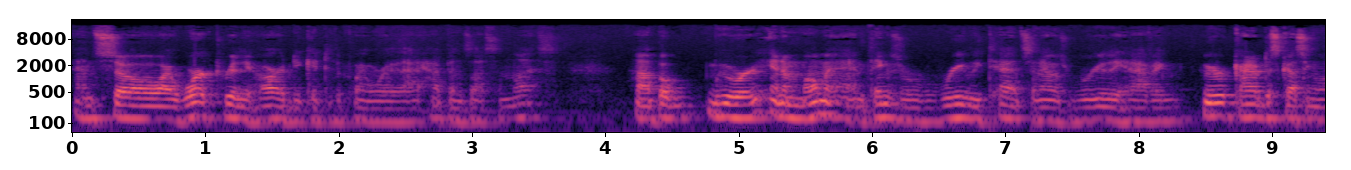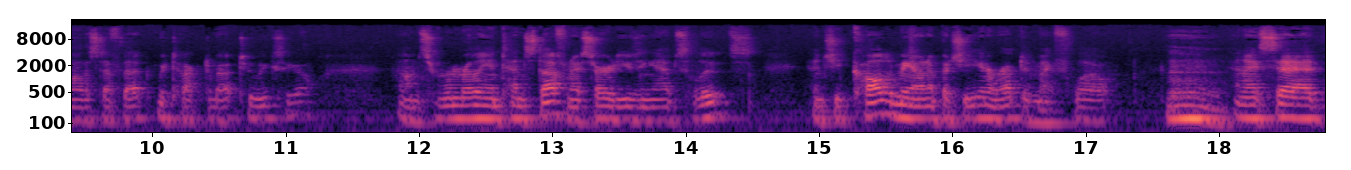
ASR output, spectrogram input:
and so I worked really hard to get to the point where that happens less and less. Uh, but we were in a moment and things were really tense, and I was really having. We were kind of discussing a lot of the stuff that we talked about two weeks ago. Um, some really intense stuff, and I started using absolutes. And she called me on it, but she interrupted my flow. Mm, And I said,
